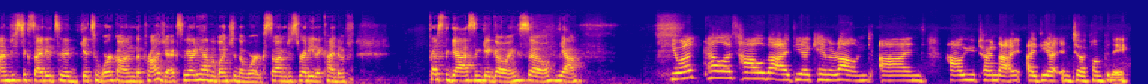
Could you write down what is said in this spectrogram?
i'm just excited to get to work on the projects. We already have a bunch in the works so i'm just ready to kind of press the gas and get going. So yeah you want to tell us how that idea came around and how you turned that idea into a company?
